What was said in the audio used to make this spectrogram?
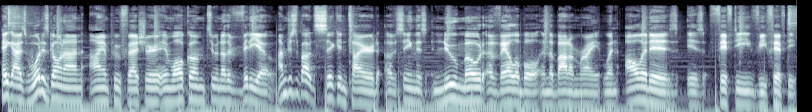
Hey guys, what is going on? I am Poofesure and welcome to another video. I'm just about sick and tired of seeing this new mode available in the bottom right when all it is is 50 v 50.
